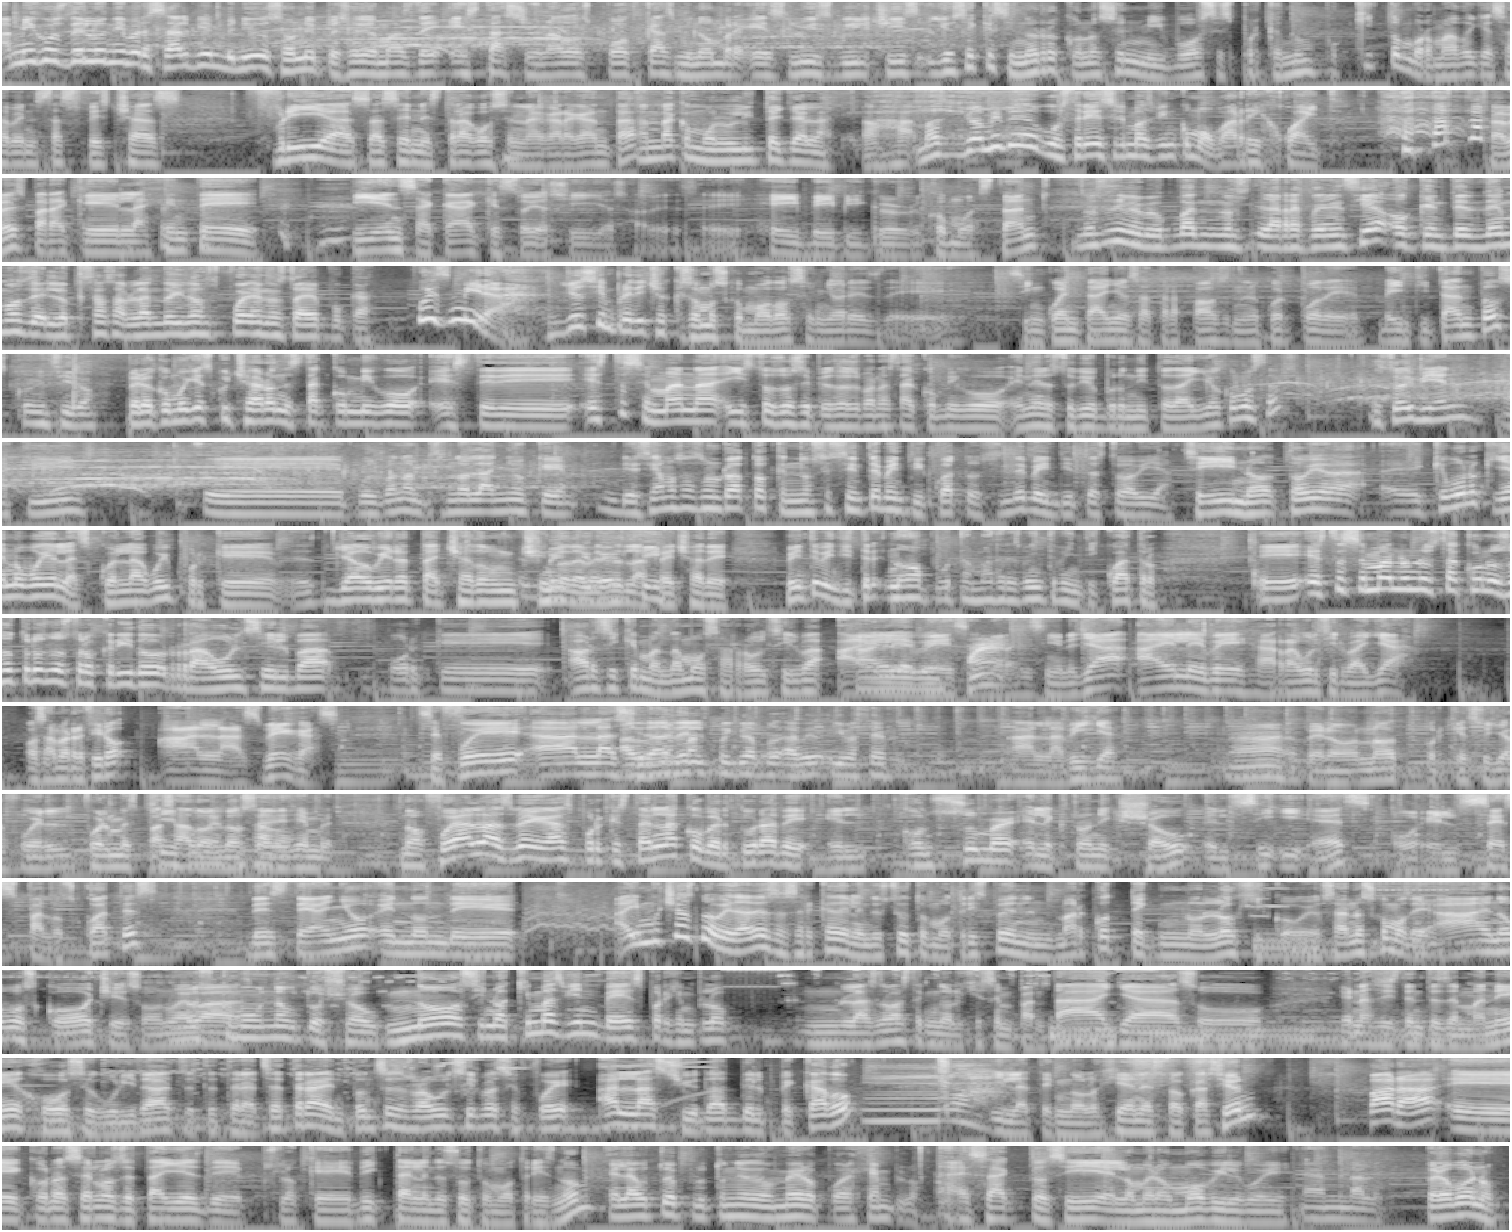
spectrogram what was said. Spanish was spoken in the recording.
Amigos del Universal, bienvenidos a un episodio más de Estacionados Podcast. Mi nombre es Luis Vilchis y yo sé que si no reconocen mi voz es porque ando un poquito mormado. Ya saben, estas fechas frías hacen estragos en la garganta. Anda como Lolita Yala. Ajá, más, yo a mí me gustaría decir más bien como Barry White, ¿sabes? Para que la gente piense acá que estoy así, ya sabes. eh, hey baby girl, ¿cómo están? No sé si me preocupa la referencia o que entendemos de lo que estás hablando y no fue de nuestra época. Pues mira, yo siempre he dicho que somos como dos señores de 50 años atrapados en el cuerpo de veintitantos. Coincido. Pero como ya escucharon, está conmigo este esta semana y estos dos episodios van a estar conmigo en el estudio Brunito Dayo. ¿Cómo estás? Estoy bien aquí. Eh, pues bueno, empezando el año que decíamos hace un rato que no se siente 24, se siente 23 todavía. Sí, no, todavía. eh, qué bueno que ya no voy a la escuela, güey, porque ya hubiera tachado un chingo de 23, veces la sí. fecha de 2023. No, puta madre, es 2024. Eh, esta semana no está con nosotros nuestro querido Raúl Silva, porque ahora sí que mandamos a Raúl Silva a ALB, señoras y señores. Ya a ALB, a Raúl Silva, ya. O sea, me refiero a Las Vegas. Se fue a la ¿A ciudad dónde del. iba a ser? a la villa. Ah, Pero no, porque eso ya fue el, fue el mes pasado, el el mes 12 de diciembre. No, fue a Las Vegas porque está en la cobertura de el Consumer Electronic Show, el CES, o el CES para los cuates, de este año, en donde hay muchas novedades acerca de la industria automotriz, pero en el marco tecnológico, güey. O sea, no es como de, ah, nuevos coches o no nuevas... es como un auto show. No, sino aquí más bien ves, por ejemplo, mm, las nuevas tecnologías en pantallas o en asistentes de manejo, seguridad, etcétera, etcétera. Entonces Raúl Silva se fue a la ciudad del pecado y la tecnología en esta ocasión para eh, conocer los detalles de pues, lo que dicta la industria automotriz, ¿no? El auto de plutonio de Homero, por ejemplo. Ah, exacto, sí, el Homero móvil, güey. Ándale. Pero bueno,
